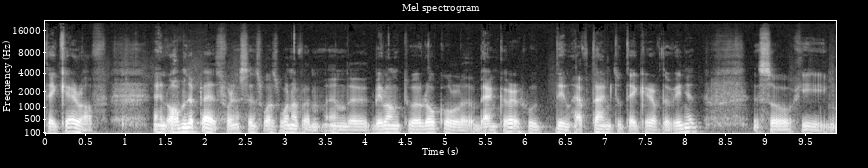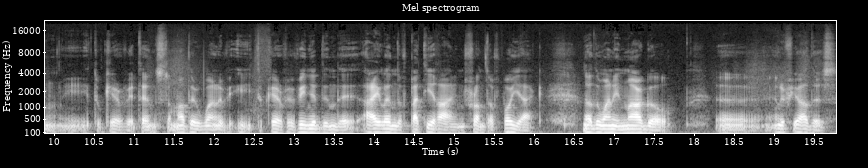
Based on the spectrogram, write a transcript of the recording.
take care of. And Orme de Pez, for instance, was one of them, and uh, belonged to a local uh, banker who didn't have time to take care of the vineyard so he, he took care of it. And some other one, he took care of a vineyard in the island of Patira in front of Pauillac, another one in Margaux, uh, and a few others.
